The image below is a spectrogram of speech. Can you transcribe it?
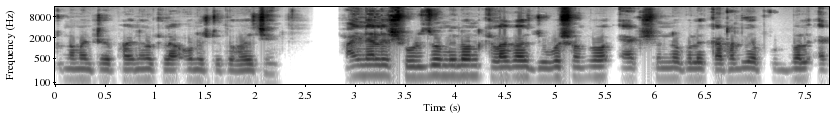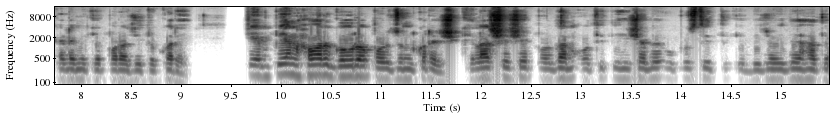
টুর্নামেন্টের ফাইনাল খেলা অনুষ্ঠিত হয়েছে। ফাইনালে সূর্য মিলন খেলাগাছ যুব সংঘ এক শূন্য গোলে কাঠালিয়া ফুটবল একাডেমিকে পরাজিত করে। চ্যাম্পিয়ন হওয়ার গৌরব অর্জন করে। খেলা শেষে প্রধান অতিথি হিসেবে উপস্থিত থেকে বিজয়ীদের হাতে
